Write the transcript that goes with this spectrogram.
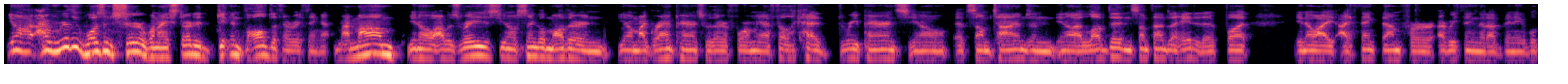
you know, I really wasn't sure when I started getting involved with everything. My mom, you know, I was raised, you know, single mother, and you know, my grandparents were there for me. I felt like I had three parents, you know, at some times, and you know, I loved it, and sometimes I hated it, but you know, I, I thank them for everything that I've been able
